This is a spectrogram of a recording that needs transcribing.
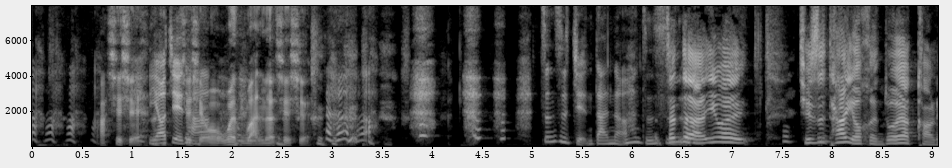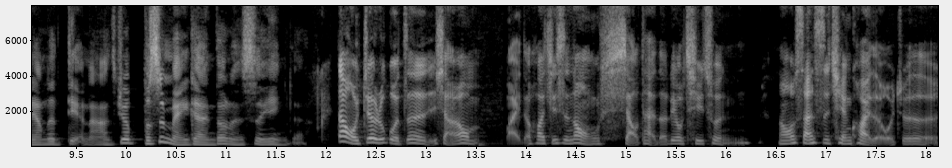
啊，谢谢。你要借？谢谢，我问完了，谢谢。真是简单呐，真是真的，因为 其实它有很多要考量的点啊，就不是每一个人都能适应的。但我觉得，如果真的想要买的话，其实那种小台的六七寸，然后三四千块的，我觉得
